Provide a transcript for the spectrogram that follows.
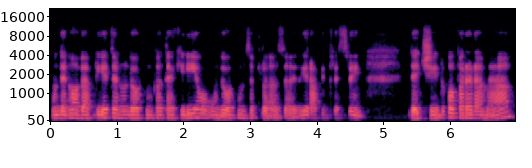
unde nu avea prieteni, unde oricum plătea chirie, unde oricum se, plă, se era printre străini. Deci, după părerea mea, ă,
